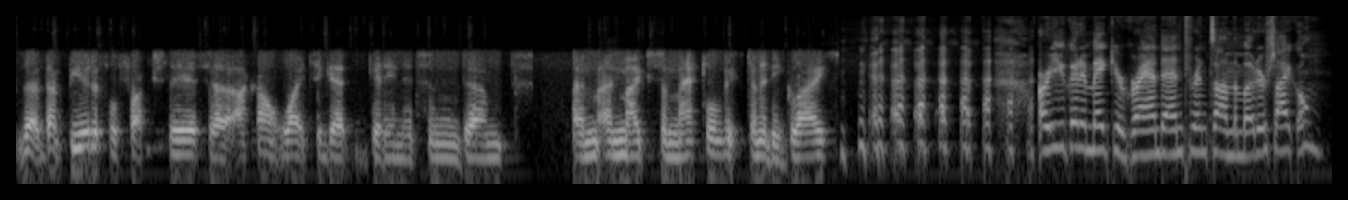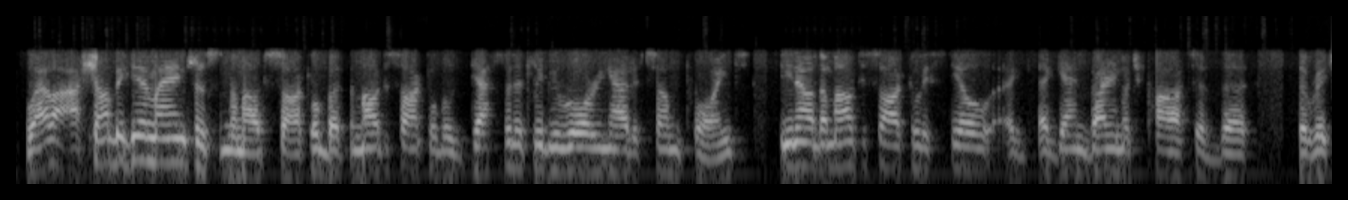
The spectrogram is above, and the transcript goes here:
the, that beautiful Fox Theatre, I can't wait to get, get in it and um, and, and make some metal. It's going to be great. Are you going to make your grand entrance on the motorcycle? Well, I shan't be doing my entrance on the motorcycle, but the motorcycle will definitely be roaring out at some point. You know, the motorcycle is still, again, very much part of the the rich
